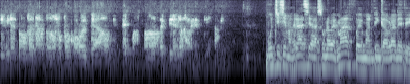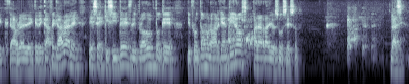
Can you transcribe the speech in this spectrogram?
si bien vamos a estar todos un poco golpeados, estemos todos de los argentinos. Muchísimas gracias una vez más. Fue Martín Cabrales de, Cabrales, de Café Cabrales, esa exquisitez de producto que disfrutamos los argentinos para Radio Sucesos. Gracias. ¿eh? Gracias.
